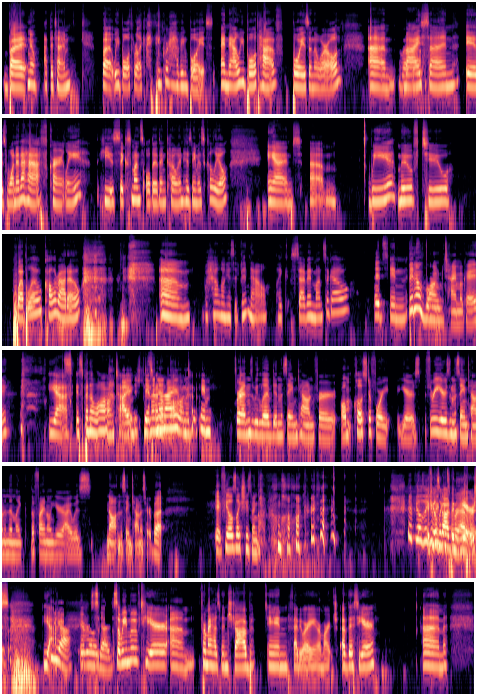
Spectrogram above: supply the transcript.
but No. at the time but we both were like i think we're having boys and now we both have boys in the world um Love my that. son is one and a half currently he's six months older than cohen his name is khalil and um we moved to Pueblo, Colorado. um, how long has it been now? Like seven months ago. It's In been a long time, okay? yeah, it's been a long time. I, It's Shannon and I, when we time. became friends, we lived in the same town for um, close to four years, three years in the same town, and then like the final year, I was not in the same town as her. But it feels like she's been gone a lot longer than. it feels like it you've feels been like it's been forever. years. yeah. Yeah, it really does. So we moved here um, for my husband's job in February or March of this year. Um,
